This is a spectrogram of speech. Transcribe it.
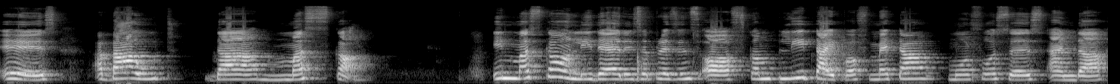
is about the musca in Musca only there is a presence of complete type of metamorphosis and the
